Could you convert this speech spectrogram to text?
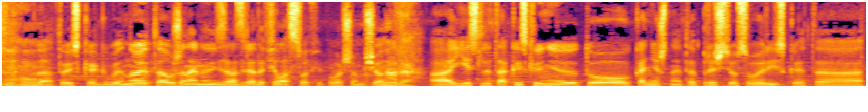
Mm-hmm. Да, то есть как бы, но это уже, наверное, из разряда философии по большому счету. Ну, да. А если так искренне, то, конечно, это прежде всего свой риск. Это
